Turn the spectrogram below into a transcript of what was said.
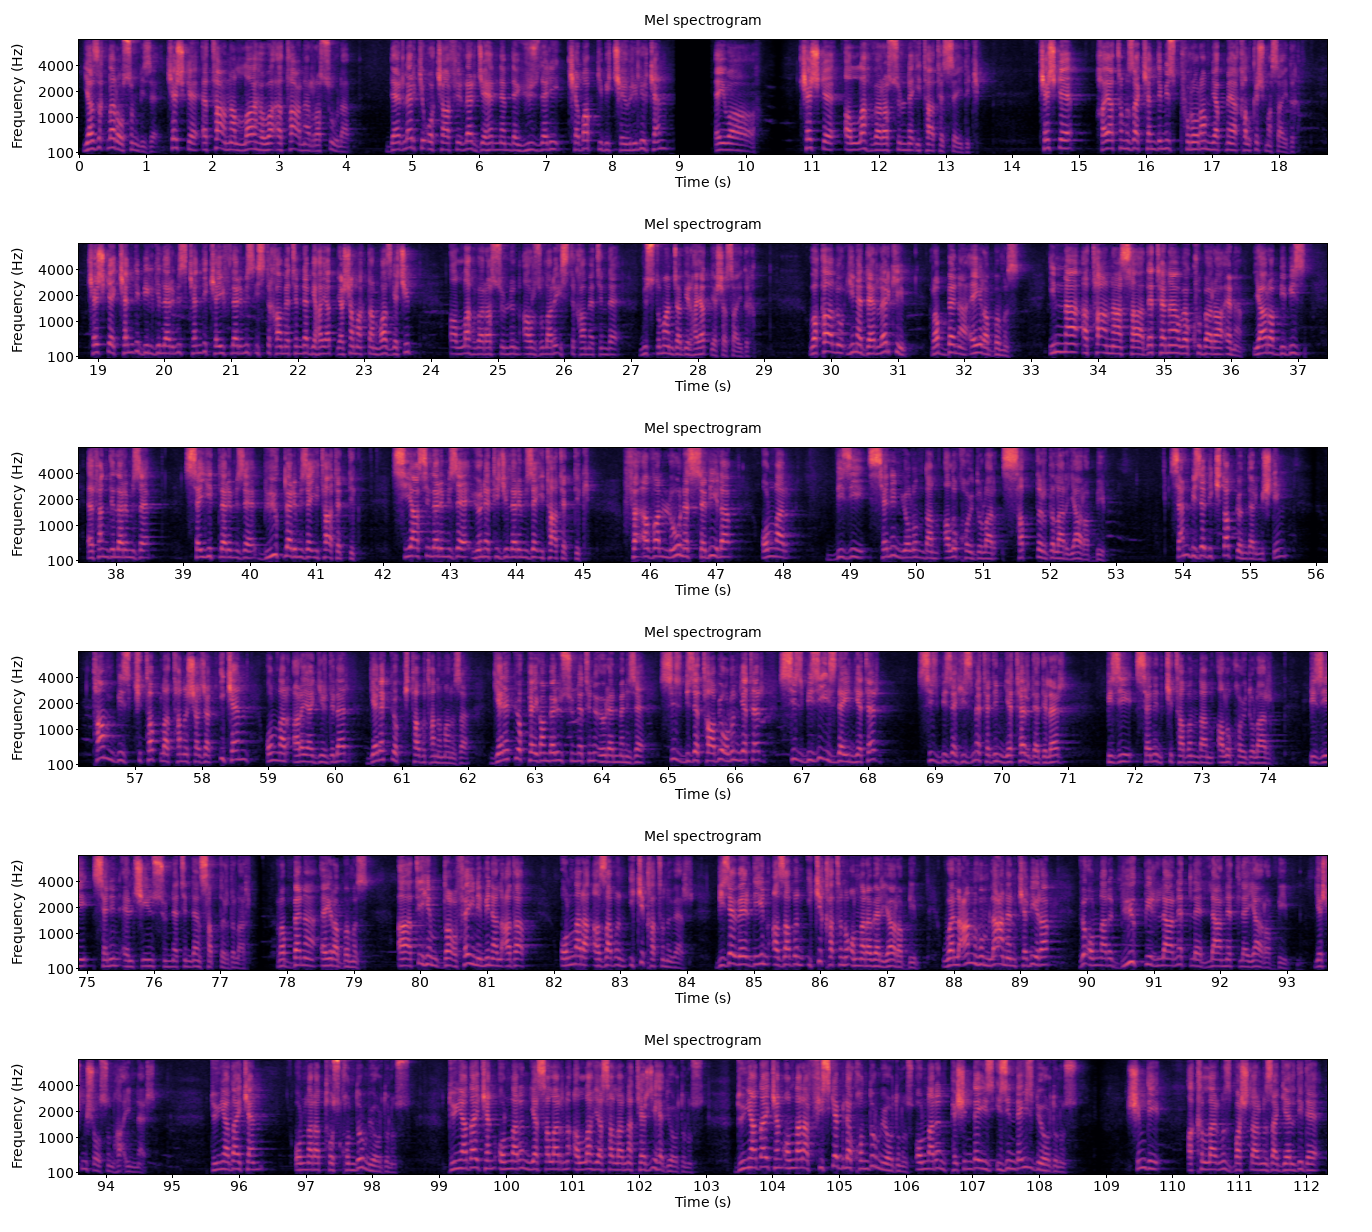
yazıklar olsun bize. Keşke eta'nallâhe ve eta'na rasûla. Derler ki o kafirler cehennemde yüzleri kebap gibi çevrilirken eyvah keşke Allah ve Resulüne itaat etseydik. Keşke hayatımıza kendimiz program yapmaya kalkışmasaydık. Keşke kendi bilgilerimiz, kendi keyiflerimiz istikametinde bir hayat yaşamaktan vazgeçip Allah ve Resulünün arzuları istikametinde Müslümanca bir hayat yaşasaydık. Ve kalu yine derler ki Rabbena ey Rabbimiz inna ata'na saadetena ve kuberaena. Ya Rabbi biz efendilerimize, seyitlerimize, büyüklerimize itaat ettik. Siyasilerimize, yöneticilerimize itaat ettik. Fe avallûnes sebîle. Onlar bizi senin yolundan alıkoydular, saptırdılar ya Rabbi. Sen bize bir kitap göndermiştin. Tam biz kitapla tanışacak iken onlar araya girdiler. Gerek yok kitabı tanımanıza. Gerek yok peygamberin sünnetini öğrenmenize. Siz bize tabi olun yeter. Siz bizi izleyin yeter. Siz bize hizmet edin yeter dediler. Bizi senin kitabından alıkoydular. Bizi senin elçiğin sünnetinden saptırdılar. Rabbena ey Rabbimiz atihim da'feyni minel azab. Onlara azabın iki katını ver. Bize verdiğin azabın iki katını onlara ver ya Rabbi. Anhum la'nen kebira ve onları büyük bir lanetle lanetle ya Rabbi. Geçmiş olsun hainler. Dünyadayken onlara toz kondurmuyordunuz. Dünyadayken onların yasalarını Allah yasalarına tercih ediyordunuz. Dünyadayken onlara fiske bile kondurmuyordunuz. Onların peşindeyiz, izindeyiz diyordunuz. Şimdi akıllarınız başlarınıza geldi de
